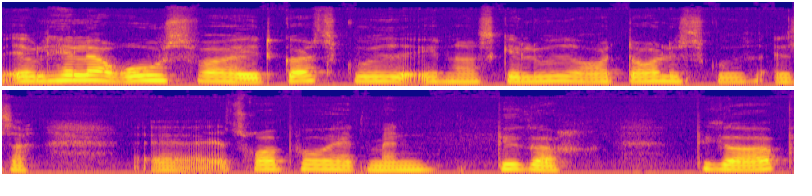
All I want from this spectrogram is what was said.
jeg vil hellere rose for et godt skud, end at skælde ud over et dårligt skud. Altså, øh, jeg tror på, at man bygger, bygger op,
